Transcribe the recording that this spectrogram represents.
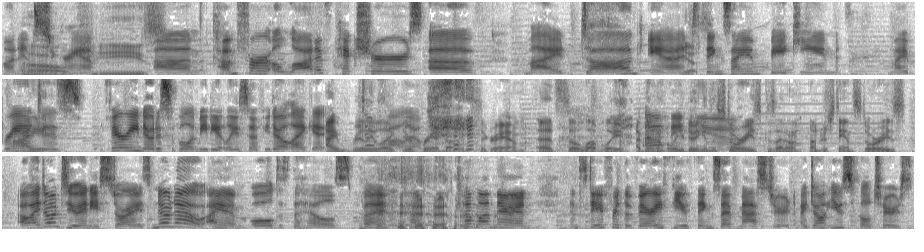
on Oh, Instagram. jeez. um, come for a lot of pictures of my dog and Yes. things I am baking. My brand I- is very noticeable immediately, so if you don't like it, I really like your brand on Instagram. That's so lovely. I mean, I Oh, don't know what you're doing in the stories because I don't understand stories. Oh, I don't do any stories. No, no, I am old as the hills. But come, come on there and, and stay for the very few things I've mastered. I don't use filters.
